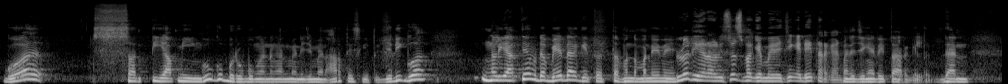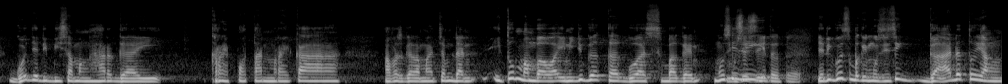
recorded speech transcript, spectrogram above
Gue setiap minggu gue berhubungan dengan manajemen artis gitu. Jadi gue ngelihatnya udah beda gitu teman-teman ini. Lu di Stone sebagai managing editor kan? managing editor gitu. Dan gue jadi bisa menghargai kerepotan mereka apa segala macam. Dan itu membawa ini juga ke gue sebagai musisi, Musisi, gitu. Jadi gue sebagai musisi gak ada tuh yang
